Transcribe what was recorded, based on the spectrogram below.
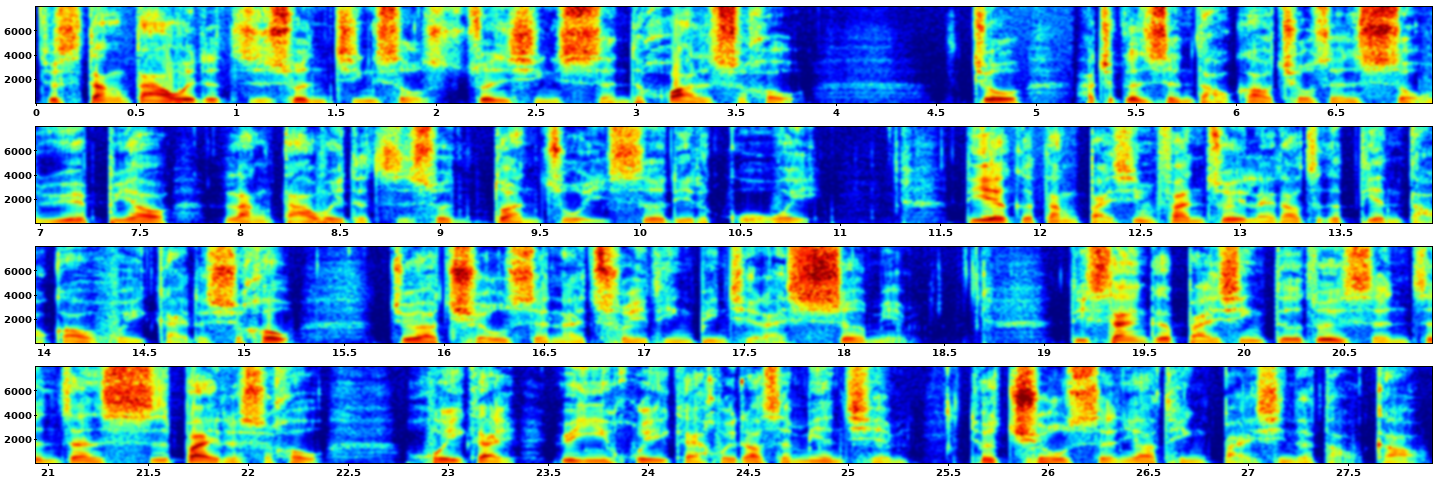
就是当大卫的子孙谨守遵行神的话的时候，就他就跟神祷告，求神守约，不要让大卫的子孙断做以色列的国位。第二个，当百姓犯罪来到这个殿祷告悔改的时候，就要求神来垂听，并且来赦免。第三个，百姓得罪神、征战失败的时候，悔改，愿意悔改，回到神面前，就求神要听百姓的祷告。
